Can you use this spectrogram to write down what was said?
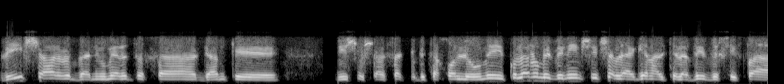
ואי אפשר, ואני אומר את זה גם כ... מישהו שעסק בביטחון לאומי, כולנו מבינים שאי אפשר להגן על תל אביב וחיפה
